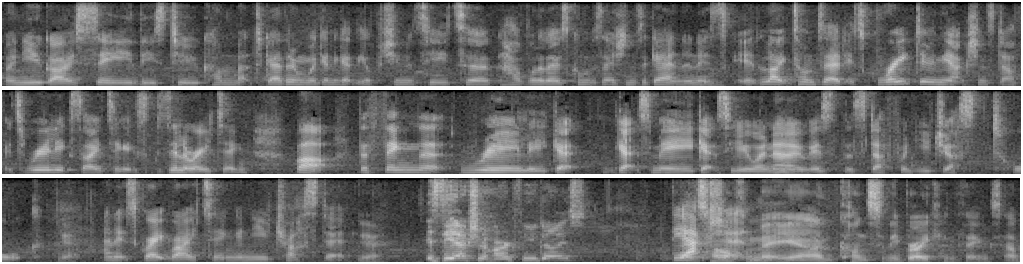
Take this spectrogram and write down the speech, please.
when you guys see these two come back together, and we're going to get the opportunity to have one of those conversations again. And mm. it's it, like Tom said, it's great doing the action stuff. It's really exciting. It's exhilarating. But the thing that really get gets me, gets you, I know, is the stuff when you just talk, Yeah. and it's great writing, and you trust it. Yeah. Is the action hard for you guys? the it's action. hard for me. Yeah, I'm constantly breaking things. I'm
